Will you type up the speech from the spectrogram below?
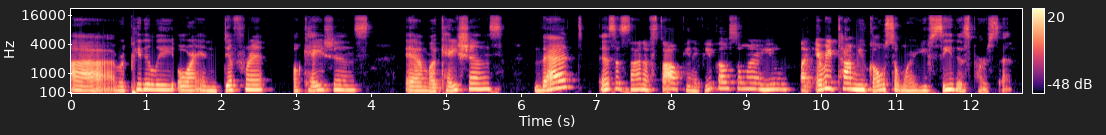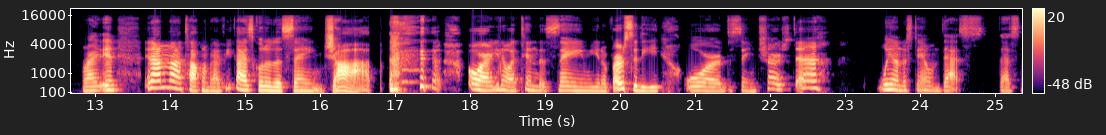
uh, repeatedly or in different occasions and locations, that is a sign of stalking. If you go somewhere, you like every time you go somewhere, you see this person, right? And and I'm not talking about if you guys go to the same job or you know attend the same university or the same church eh, we understand that's that's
